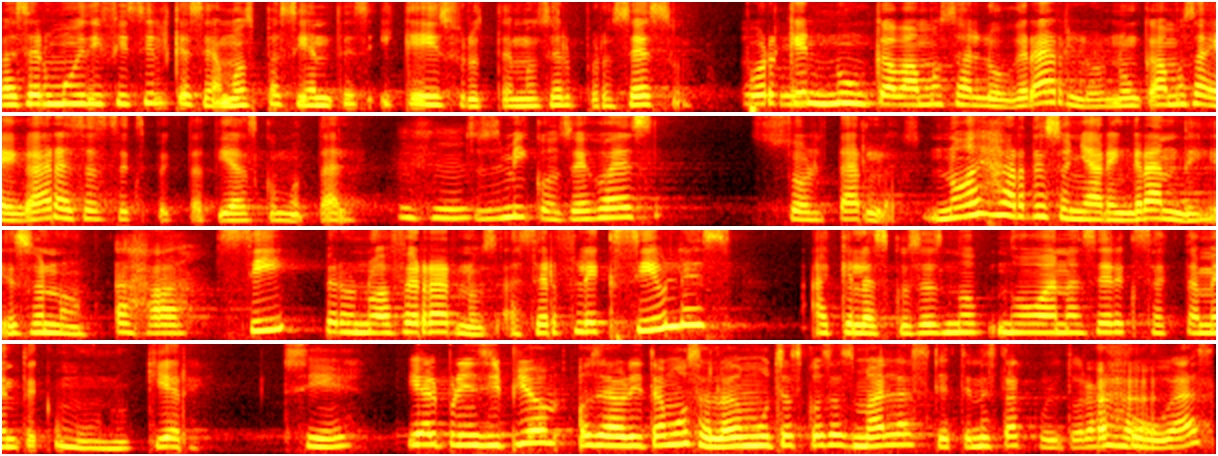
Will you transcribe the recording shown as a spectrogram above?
va a ser muy difícil que seamos pacientes y que disfrutemos el proceso, porque nunca vamos a lograrlo, nunca vamos a llegar a esas expectativas como tal. Entonces, mi consejo es soltarlos, no dejar de soñar en grande, eso no. Ajá. Sí, pero no aferrarnos, a ser flexibles a que las cosas no, no van a ser exactamente como uno quiere. Sí. Y al principio, o sea, ahorita hemos hablado de muchas cosas malas que tiene esta cultura fugaz,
